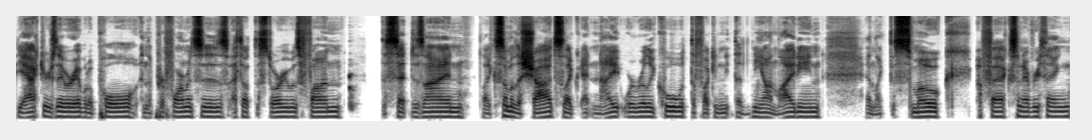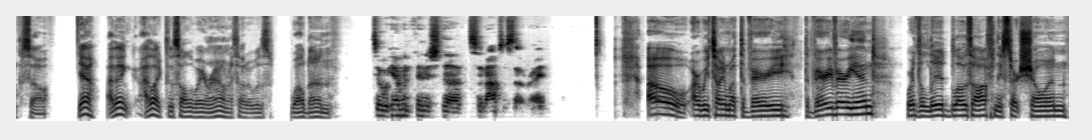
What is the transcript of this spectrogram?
The actors they were able to pull and the performances. I thought the story was fun. The set design, like some of the shots, like at night, were really cool with the fucking the neon lighting and like the smoke effects and everything. So yeah, I think I liked this all the way around. I thought it was well done. So we haven't finished the synopsis though, right? Oh, are we talking about the very the very very end where the lid blows off and they start showing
